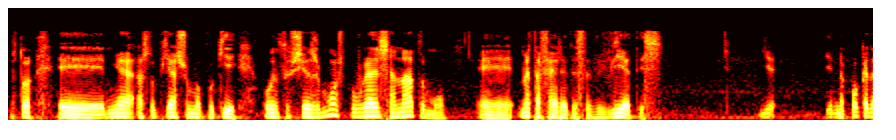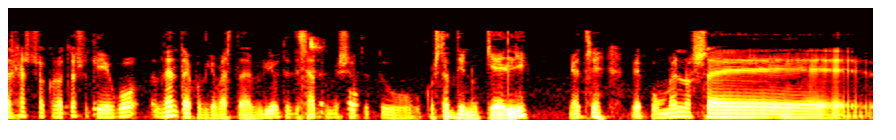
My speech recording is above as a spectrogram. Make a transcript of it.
αυτό, ε, μια, ας το πιάσουμε από εκεί. Ο ενθουσιασμός που βγάζει σαν άτομο ε, μεταφέρεται στα βιβλία της. Για, για να πω καταρχάς στους ακροατές ότι εγώ δεν τα έχω διαβάσει τα βιβλία ούτε της Άρτεμις ούτε του Κωνσταντίνου Κέλλη. Έτσι. Επομένως, ε,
